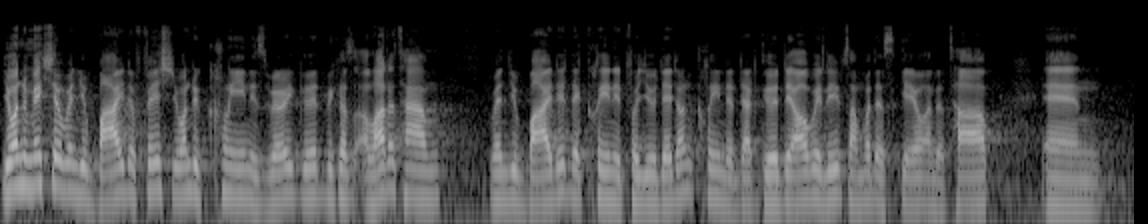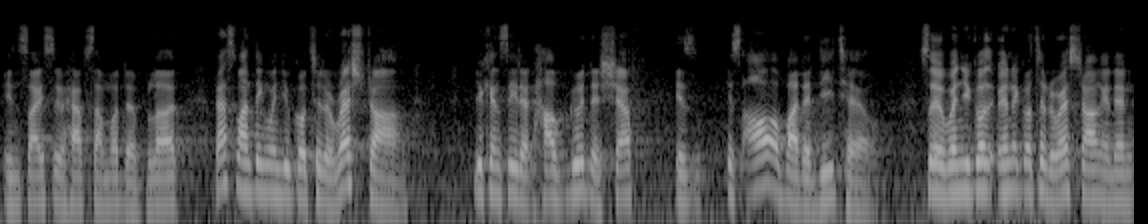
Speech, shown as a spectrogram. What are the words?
you want to make sure when you buy the fish, you want to clean it's very good because a lot of time when you buy it, they clean it for you. They don't clean it that good. They always leave some of the scale on the top and inside you have some of the blood. That's one thing when you go to the restaurant, you can see that how good the chef is. It's all about the detail. So when you go, when I go to the restaurant and then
